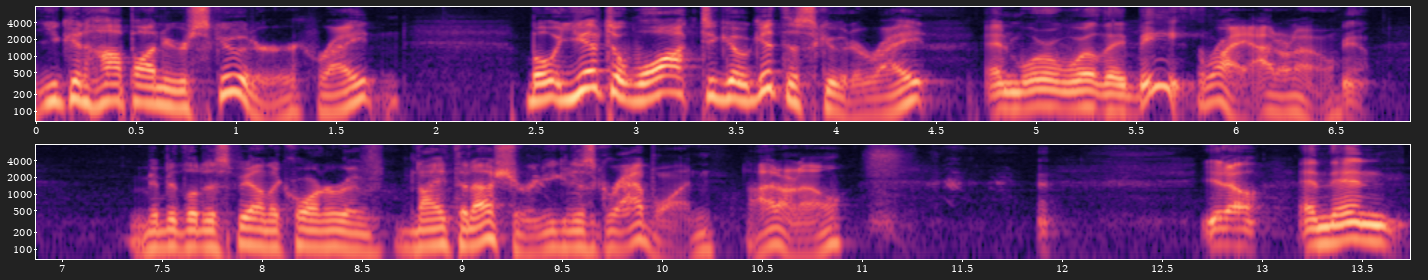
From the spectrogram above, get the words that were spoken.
you can hop on your scooter, right? But you have to walk to go get the scooter, right? And where will they be? Right. I don't know. Yeah. Maybe they'll just be on the corner of 9th and Usher and you can just grab one. I don't know. You know, and then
